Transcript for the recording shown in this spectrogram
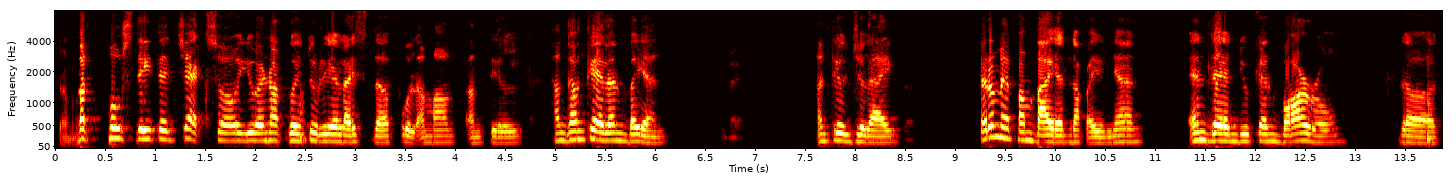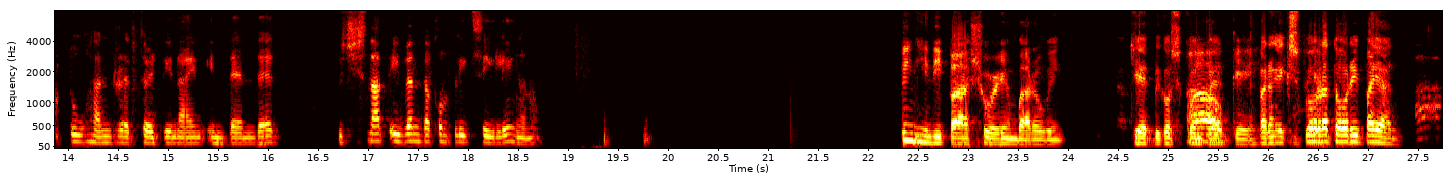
But post-dated check, so you are not going to realize the full amount until, hanggang kailan ba yan? Until July. Pero may pambayad na kayo niyan. And then you can borrow the 239 intended, which is not even the complete ceiling, ano? hindi pa sure yung borrowing. Yet, because Ah, okay. parang exploratory pa yan. Ah,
